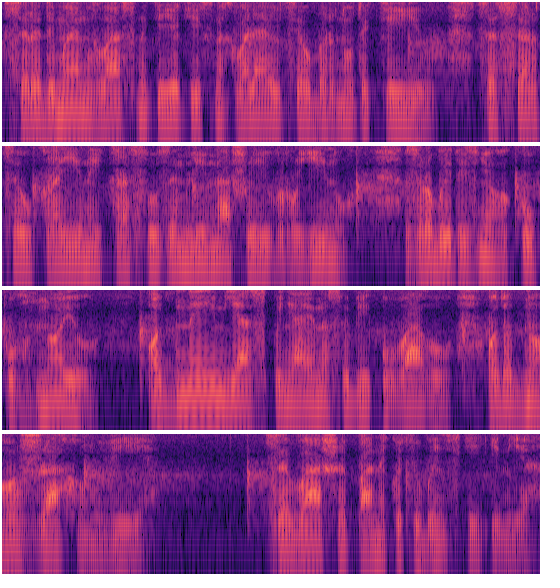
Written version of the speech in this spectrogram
серед імен, власники яких нахваляються обернути Київ, це серце України і красу землі нашої в руїну, зробити з нього купу гною, одне ім'я спиняє на собі увагу, од одного жахом віє. Це ваше, пане Коцюбинський, ім'я.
